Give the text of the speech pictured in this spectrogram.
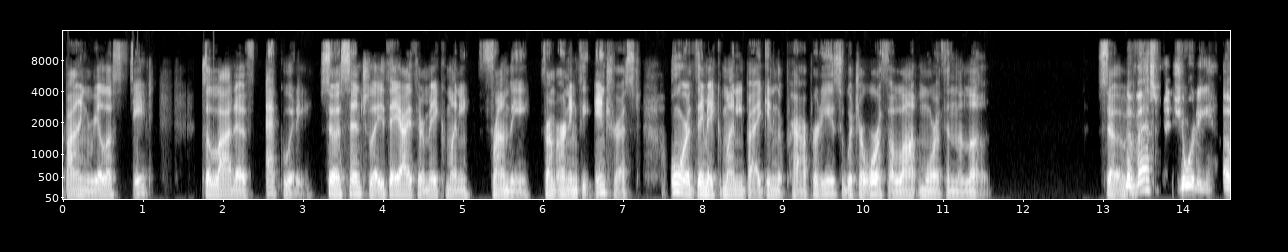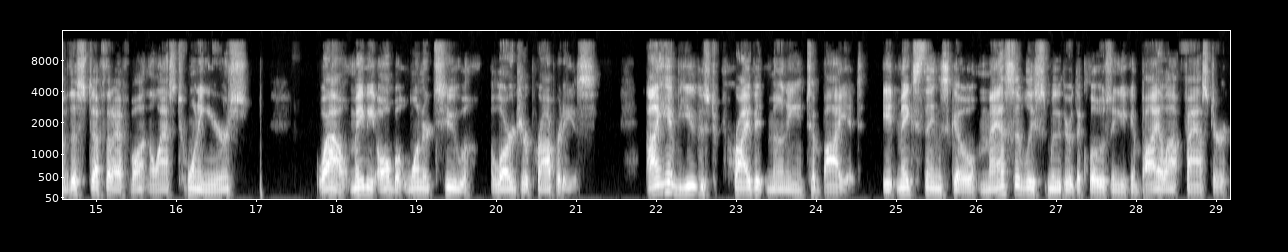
buying real estate. It's a lot of equity. So essentially, they either make money from the from earning the interest, or they make money by getting the properties, which are worth a lot more than the loan. So the vast majority of the stuff that I've bought in the last 20 years, wow, maybe all but one or two larger properties, I have used private money to buy it. It makes things go massively smoother at the closing. You can buy a lot faster.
